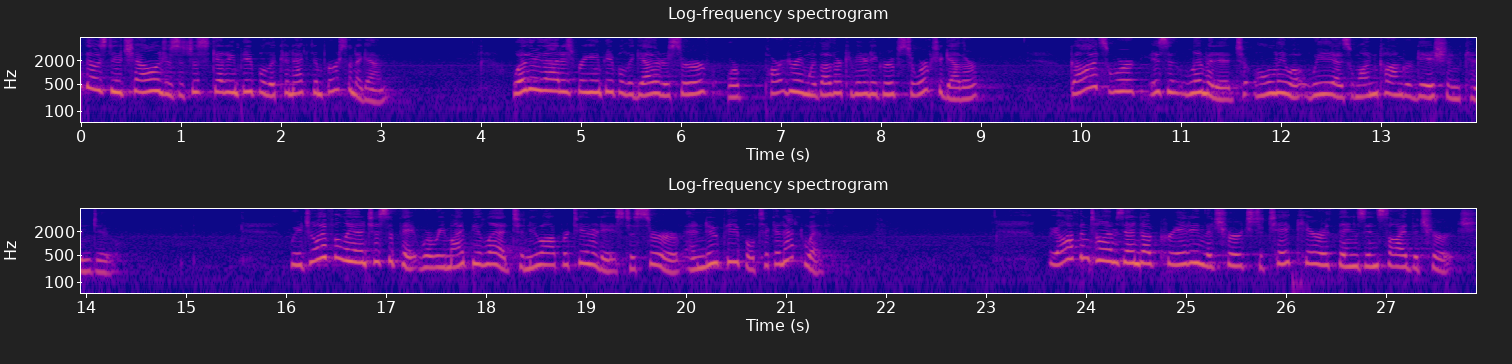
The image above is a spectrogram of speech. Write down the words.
of those new challenges is just getting people to connect in person again. Whether that is bringing people together to serve or partnering with other community groups to work together, God's work isn't limited to only what we as one congregation can do. We joyfully anticipate where we might be led to new opportunities to serve and new people to connect with. We oftentimes end up creating the church to take care of things inside the church.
